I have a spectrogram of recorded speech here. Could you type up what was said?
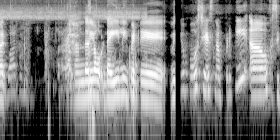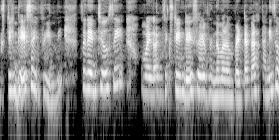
బట్ అందరిలో డైలీ పెట్టే వీడియో పోస్ట్ చేసినప్పటికీ ఒక సిక్స్టీన్ డేస్ అయిపోయింది. సో నేను చూసి మై గాడ్ సిక్స్టీన్ డేస్ అయిపోయిందా మనం పెట్టాక? కనీసం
